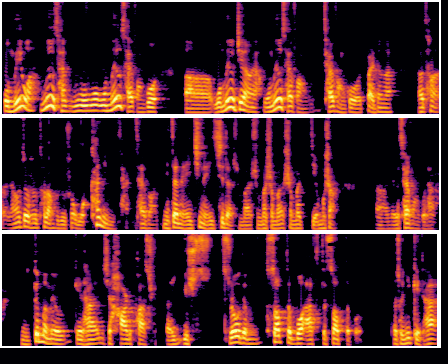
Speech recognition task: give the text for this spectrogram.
我没有啊，没有采我我我没有采访过啊，我没有这样呀，我没有采访采访过拜登啊。然后特然后这时候特朗普就说，我看见你采采访你在哪一期哪一期的什么什么什么什么节目上啊那个采访过他，你根本没有给他一些 hard question，呃，you throw them soft ball after soft ball。他说：“你给他，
